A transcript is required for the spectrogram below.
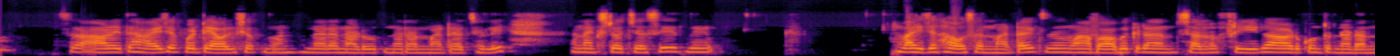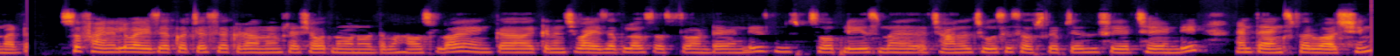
సో ఆడైతే హాయ్ చెప్పబట్టి ఎవరికి చెప్పమంటున్నారని అడుగుతున్నారు అనమాట యాక్చువల్లీ. నెక్స్ట్ వచ్చేసి వైజాగ్ హౌస్ అనమాట మా బాబు ఇక్కడ చాలా ఫ్రీగా ఆడుకుంటున్నాడు అనమాట సో ఫైనల్ వైజాగ్ వచ్చేసి అక్కడ మేము ఫ్రెష్ అవుతున్నాం అనమాట మా హౌస్లో ఇంకా ఇక్కడ నుంచి వైజాగ్ బ్లాగ్స్ వస్తూ ఉంటాయండి. సో ప్లీజ్ మా ఛానల్ చూసి సబ్స్క్రైబ్ చేసి షేర్ చేయండి. And thanks for watching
